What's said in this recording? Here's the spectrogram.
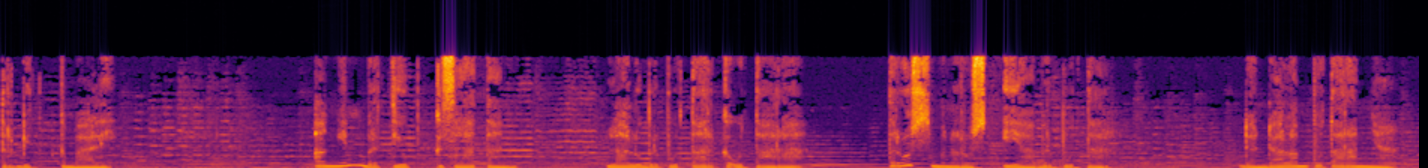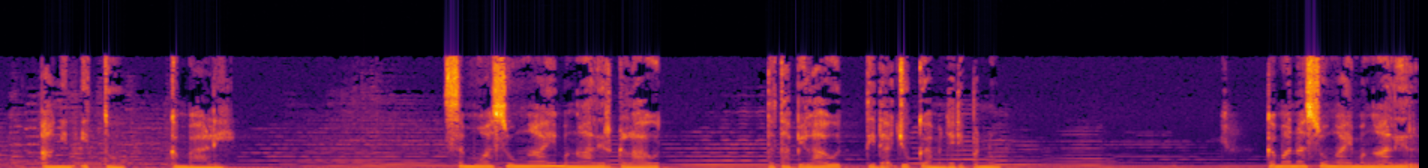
terbit kembali. Angin bertiup ke selatan lalu berputar ke utara. Terus-menerus ia berputar, dan dalam putarannya angin itu kembali. Semua sungai mengalir ke laut, tetapi laut tidak juga menjadi penuh. Ke mana sungai mengalir,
